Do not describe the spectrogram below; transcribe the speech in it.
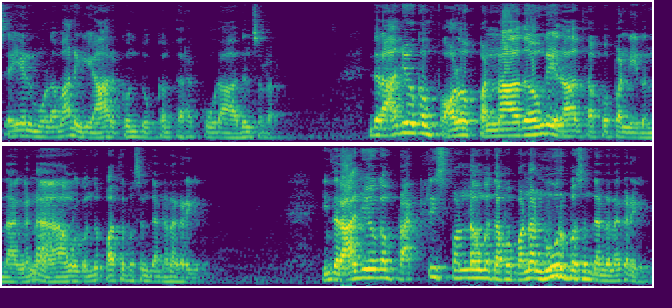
செயல் மூலமாக நீங்கள் யாருக்கும் துக்கம் தரக்கூடாதுன்னு சொல்கிறார் இந்த ராஜயோகம் ஃபாலோ பண்ணாதவங்க ஏதாவது தப்பு பண்ணியிருந்தாங்கன்னா அவங்களுக்கு வந்து பத்து பர்சன்ட் தண்டனை கிடைக்குது. இந்த ராஜயோகம் ப்ராக்டிஸ் பண்ணவங்க தப்பு பண்ணால் நூறு பர்சன்ட் தண்டனை கிடைக்குது.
